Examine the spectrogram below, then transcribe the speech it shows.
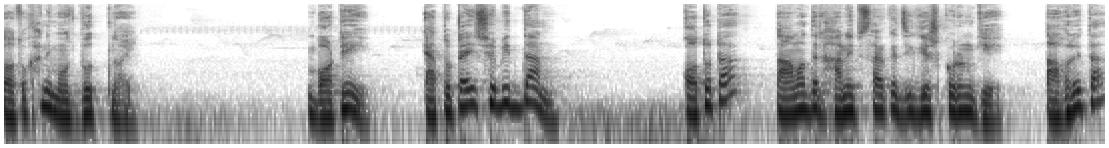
ততখানি মজবুত নয়। বটে এতটাই সে বিদ্যান কতটা? তা আমাদের হানিফ স্যারকে জিজ্ঞেস করুন গিয়ে, তাহলে তা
